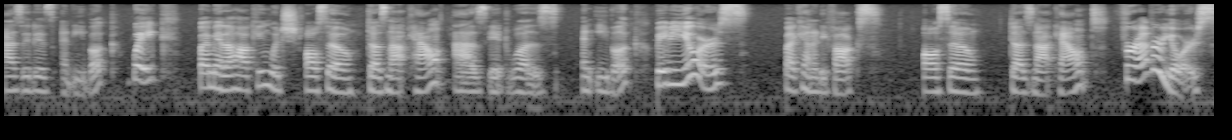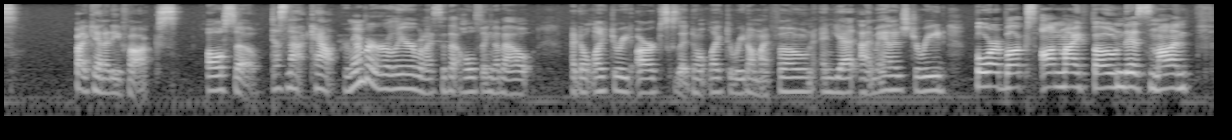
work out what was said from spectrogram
as it is an ebook, Wake by Amanda Hocking, which also does not count as it was an ebook, Baby Yours by Kennedy Fox also does not count, Forever Yours by Kennedy Fox also does not count. Remember earlier when I said that whole thing about I don't like to read ARCs because I don't like to read on my phone and yet I managed to read four books on my phone this month.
